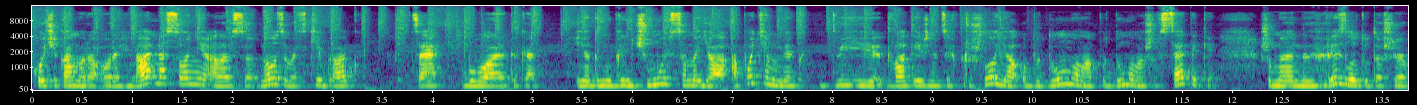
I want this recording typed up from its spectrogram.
Хоч і камера оригінальна Sony, але все одно заводський брак це буває таке. І я думаю, блін, чому саме я? А потім, як дві, два тижні цих пройшло, я обдумала, подумала, що все-таки, що мене не гризло тут, а що я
